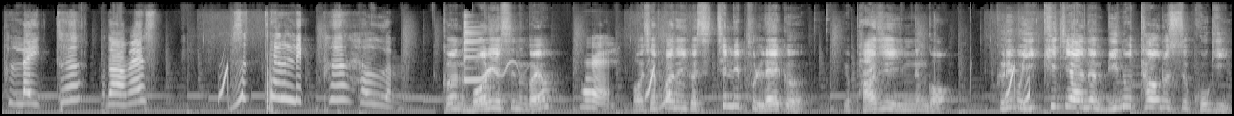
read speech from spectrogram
플레이트. 그 다음에 스- 스틸리프 헬름. 그건 머리에 쓰는 거요? 네. 어, 제빠는 이거 스틸리프 레그. 이거 바지 입는 거. 그리고 익히지 않은 미노타우루스 고기.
